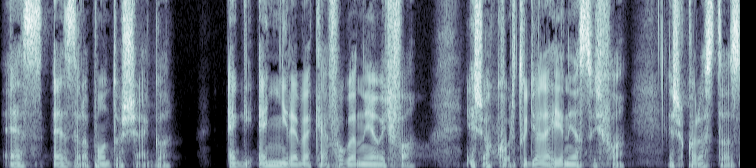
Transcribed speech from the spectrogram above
Ez, ezzel a pontossággal. Ennyire be kell fogadnia, hogy fa. És akkor tudja leírni azt, hogy fa. És akkor azt az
